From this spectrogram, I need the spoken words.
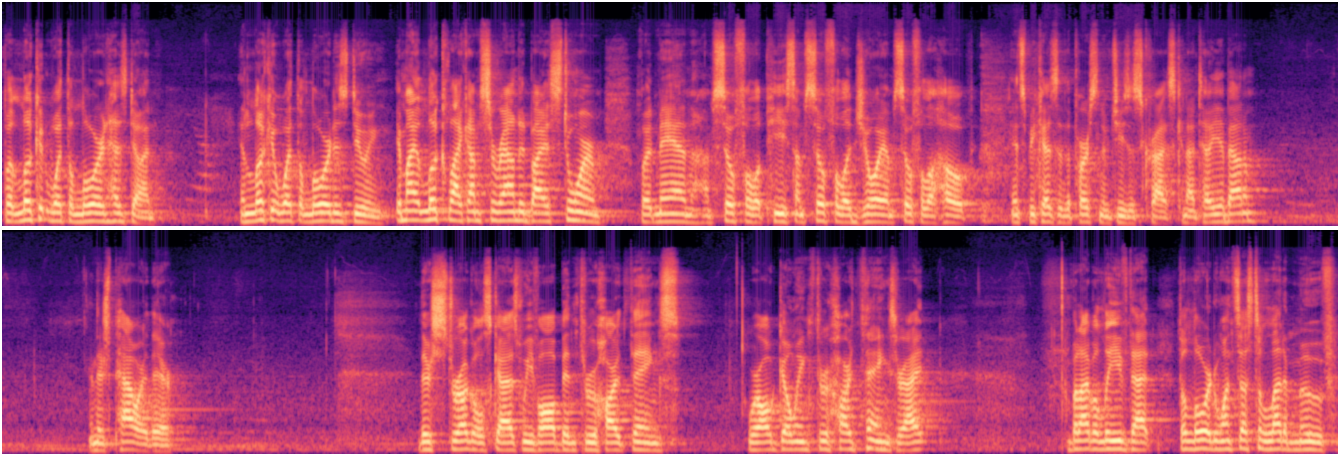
but look at what the Lord has done. And look at what the Lord is doing. It might look like I'm surrounded by a storm, but man, I'm so full of peace. I'm so full of joy. I'm so full of hope. It's because of the person of Jesus Christ. Can I tell you about him? And there's power there. There's struggles, guys. We've all been through hard things. We're all going through hard things, right? But I believe that the Lord wants us to let Him move.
